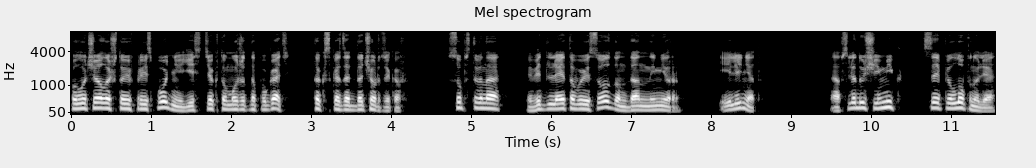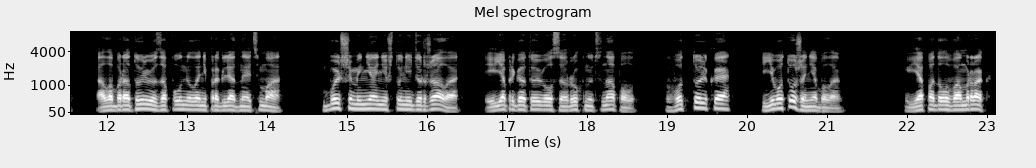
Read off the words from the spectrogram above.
Получалось, что и в преисподней есть те, кто может напугать, так сказать, до чертиков. Собственно, ведь для этого и создан данный мир. Или нет? А в следующий миг цепи лопнули, а лабораторию заполнила непроглядная тьма. Больше меня ничто не держало, и я приготовился рухнуть на пол. Вот только его тоже не было. Я подал во мрак,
